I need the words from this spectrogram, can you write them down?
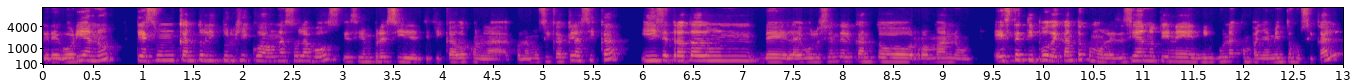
gregoriano, que es un canto litúrgico a una sola voz, que siempre es identificado con la, con la música clásica, y se trata de, un, de la evolución del canto romano. Este tipo de canto, como les decía, no tiene ningún acompañamiento musical,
